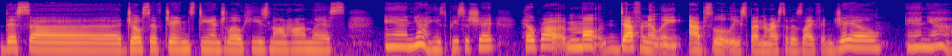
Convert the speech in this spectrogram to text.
This uh Joseph James DeAngelo, he's not harmless. And yeah, he's a piece of shit. He'll probably mo- definitely absolutely spend the rest of his life in jail and yeah.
